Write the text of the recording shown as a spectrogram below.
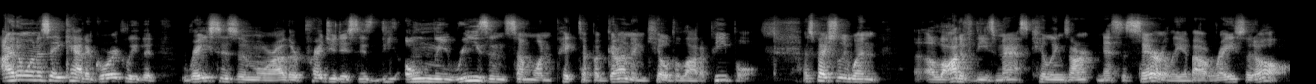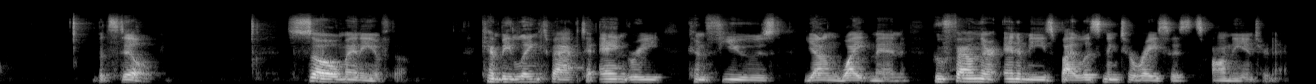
I don't want to say categorically that racism or other prejudice is the only reason someone picked up a gun and killed a lot of people, especially when a lot of these mass killings aren't necessarily about race at all. But still, so many of them can be linked back to angry, confused, young white men who found their enemies by listening to racists on the internet.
